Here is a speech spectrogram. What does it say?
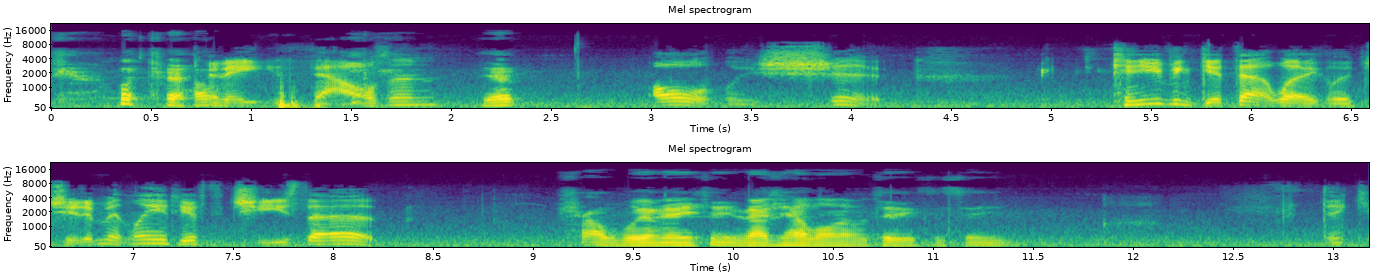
what the hell? An 8,000? Yep. Holy shit. Can you even get that, like, legitimately? Do you have to cheese that? Probably. I mean, you can imagine how long that would take. to insane. Ridiculous.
